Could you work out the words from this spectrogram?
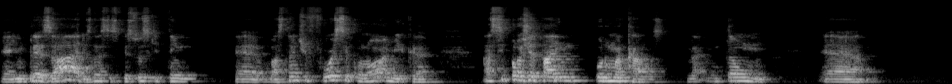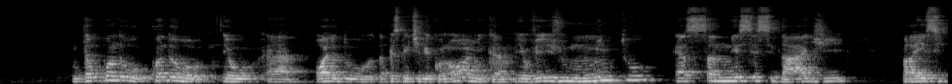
é, empresários, né, essas pessoas que têm é, bastante força econômica, a se projetarem por uma causa? Né? Então, é, então, quando, quando eu uh, olho do, da perspectiva econômica, eu vejo muito essa necessidade para esse,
